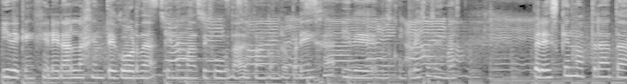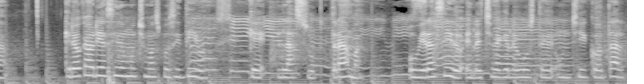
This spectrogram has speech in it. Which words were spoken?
y de que en general la gente gorda tiene más dificultades para encontrar pareja y de los complejos y demás. Pero es que no trata, creo que habría sido mucho más positivo que la subtrama hubiera sido el hecho de que le guste un chico tal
